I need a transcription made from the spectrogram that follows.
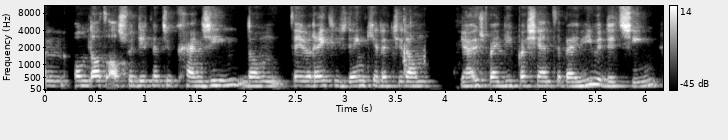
Um, omdat als we dit natuurlijk gaan zien, dan theoretisch denk je dat je dan juist bij die patiënten bij wie we dit zien,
